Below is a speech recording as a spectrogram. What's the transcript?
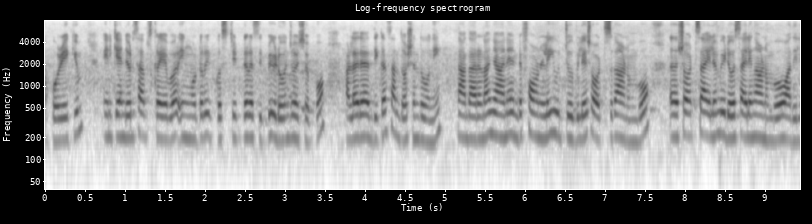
അപ്പോഴേക്കും എനിക്ക് എന്റെ ഒരു സബ്സ്ക്രൈബർ ഇങ്ങോട്ട് റിക്വസ്റ്റ് ഇട്ട് റെസിപ്പി ഇടുമെന്ന് ചോദിച്ചപ്പോൾ വളരെയധികം സന്തോഷം തോന്നി. സാധാരണ ഞാൻ എന്റെ ഫോണിൽ യൂട്യൂബിൽ ഷോർട്സ് കാണുമ്പോൾ ഷോർട്സ് ആയാലും വീഡിയോസ് ആയാലും കാണുമ്പോൾ അതിൽ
